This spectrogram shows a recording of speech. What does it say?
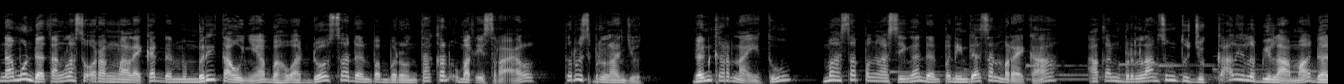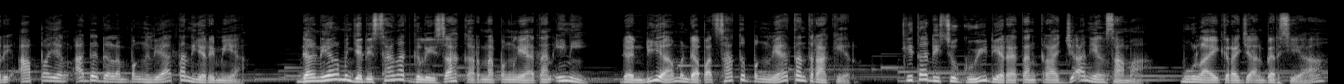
Namun datanglah seorang malaikat dan memberitahunya bahwa dosa dan pemberontakan umat Israel terus berlanjut. Dan karena itu, masa pengasingan dan penindasan mereka akan berlangsung tujuh kali lebih lama dari apa yang ada dalam penglihatan Yeremia. Daniel menjadi sangat gelisah karena penglihatan ini, dan dia mendapat satu penglihatan terakhir. Kita disuguhi deretan kerajaan yang sama, mulai kerajaan Persia,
